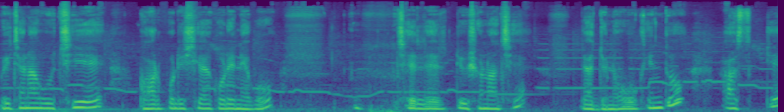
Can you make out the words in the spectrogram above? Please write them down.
বিছানা গুছিয়ে ঘর পরিষ্কার করে নেব। ছেলের টিউশন আছে, যার জন্য ও কিন্তু আজকে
